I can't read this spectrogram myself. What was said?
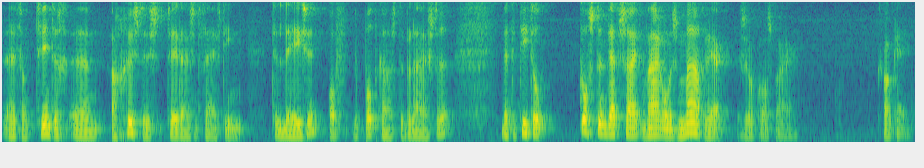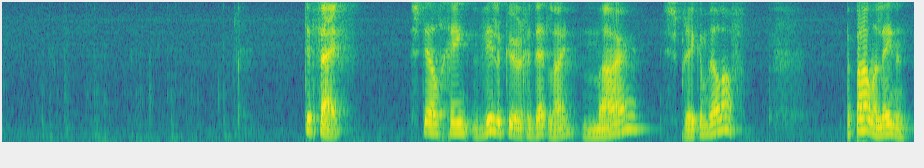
van 20 uh, augustus 2015, te lezen of de podcast te beluisteren. Met de titel Kost een website, waarom is maatwerk zo kostbaar? Oké. Tip 5. Stel geen willekeurige deadline, maar spreek hem wel af. Bepaal alleen een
